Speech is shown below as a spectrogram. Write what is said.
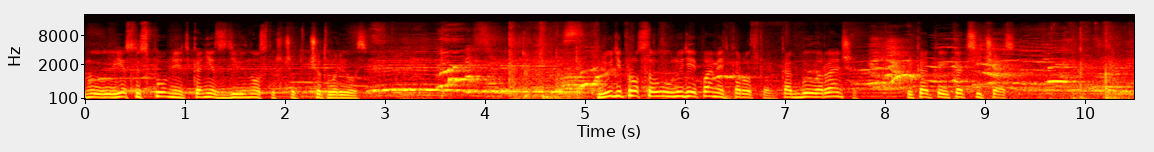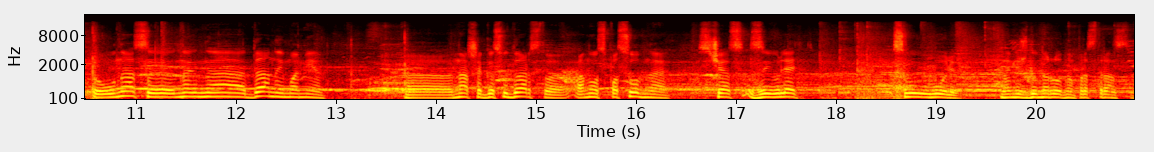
ну, если вспомнить конец 90-х, что, что творилось. Люди просто, у людей память короткая, как было раньше и как, и как сейчас. У нас э, на, на данный момент э, наше государство, оно способно сейчас заявлять свою волю на международном пространстве.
